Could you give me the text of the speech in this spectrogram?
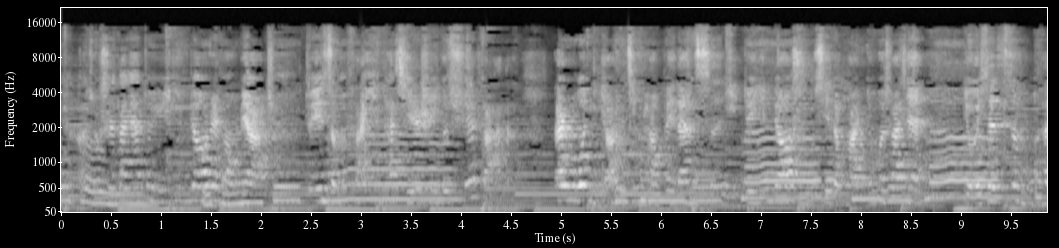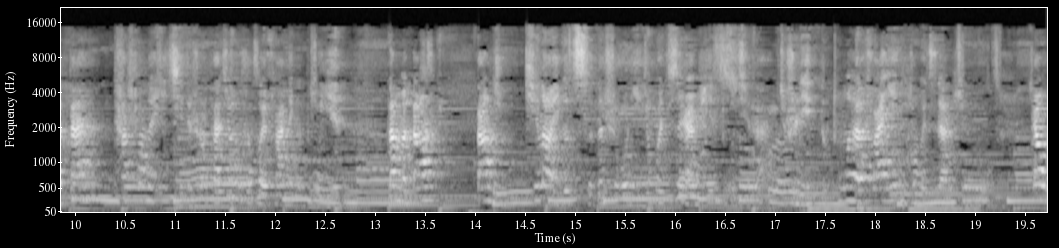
语了，就是大家对于音标这方面，对于怎么发音，它其实是一个缺乏的。那如果你要是经常背单词，你对音标熟悉的话，你就会发现有一些字母它单它放在一起的时候，它就是会发那个读音。那么当当你听到一个词的时候，你就会自然拼读起来，就是你通过它的发音，你就会自然拼读。像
